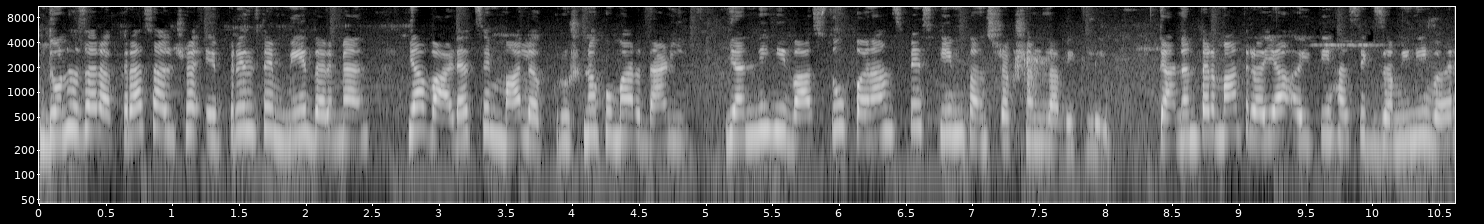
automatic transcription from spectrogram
दोन हजार अकरा सालच्या एप्रिल ते मे दरम्यान या वाड्याचे मालक कृष्णकुमार दाणी यांनी ही वास्तू परांजपे स्कीम कन्स्ट्रक्शनला विकली. त्यानंतर मात्र या ऐतिहासिक जमिनीवर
